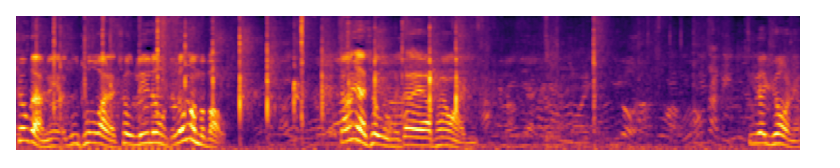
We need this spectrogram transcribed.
ချုပ်ကမင်းအခုထိုးရတယ်ချုပ်လေးလုံးတစ်လုံးမှမပေါက်ကျောင်းရချုပ်ကိုမတရားရဖမ်းသွားကြီးသူလည်းကြော့နေ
